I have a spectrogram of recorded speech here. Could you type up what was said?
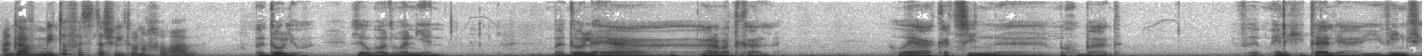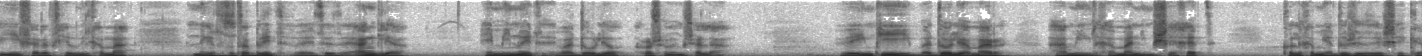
אגב, מי תופס את השלטון אחריו? בדוליו. זהו מאוד מעניין. בדוליו היה הרמטכ"ל. הוא היה קצין uh, מכובד, ומלך איטליה הבין שאי אפשר להמשיך במלחמה נגד ארה"ב ואנגליה, הם מינו את בדוליו, ראש הממשלה, ואם כי בדוליו אמר, המלחמה נמשכת, כל אחד ידעו שזה שקר.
